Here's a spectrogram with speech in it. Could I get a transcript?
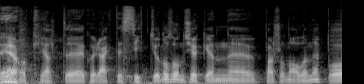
Det er nok helt eh, korrekt. Det sitter jo noe sånn kjøkkenpersonale nede på,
